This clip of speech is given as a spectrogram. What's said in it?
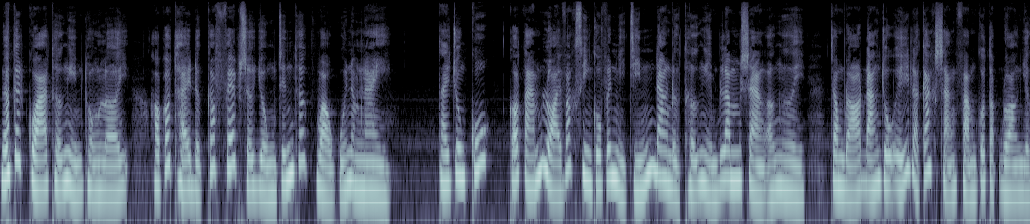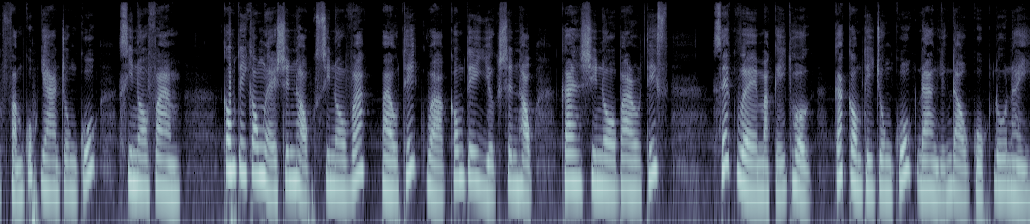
Nếu kết quả thử nghiệm thuận lợi, họ có thể được cấp phép sử dụng chính thức vào cuối năm nay. Tại Trung Quốc, có 8 loại vaccine COVID-19 đang được thử nghiệm lâm sàng ở người, trong đó đáng chú ý là các sản phẩm của Tập đoàn Dược phẩm Quốc gia Trung Quốc Sinopharm, công ty công nghệ sinh học Sinovac Biotech và công ty dược sinh học CanSino Biotics. Xét về mặt kỹ thuật, các công ty Trung Quốc đang dẫn đầu cuộc đua này.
